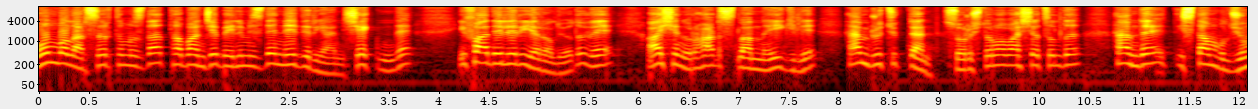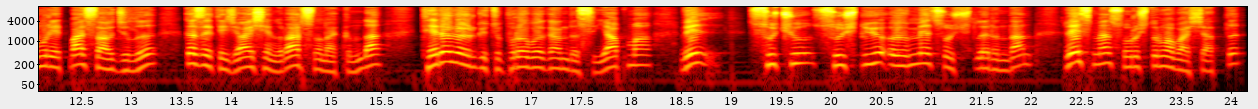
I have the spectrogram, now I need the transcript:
bombalar sırtımızda tabanca belimizde nedir yani şeklinde ifadeleri yer alıyordu ve Ayşenur Arslan'la ilgili hem Rütük'ten soruşturma başlatıldı hem de İstanbul Cumhuriyet Başsavcılığı gazeteci Ayşenur Arslan hakkında terör örgütü propagandası yapma ve suçu, suçluyu övme suçlarından resmen soruşturma başlattı.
